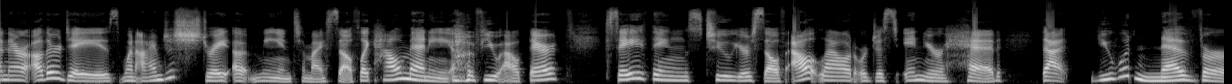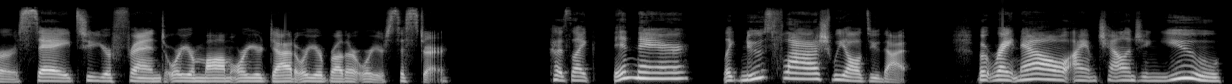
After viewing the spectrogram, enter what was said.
And there are other days when I'm just straight up mean to myself. Like, how many of you out there say things to yourself out loud or just in your head that you would never say to your friend or your mom or your dad or your brother or your sister. Cause, like, been there, like, newsflash, we all do that. But right now, I am challenging you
